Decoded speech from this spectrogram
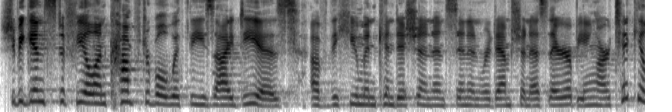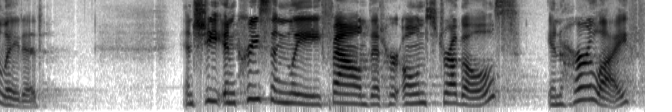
she begins to feel uncomfortable with these ideas of the human condition and sin and redemption as they are being articulated. And she increasingly found that her own struggles in her life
